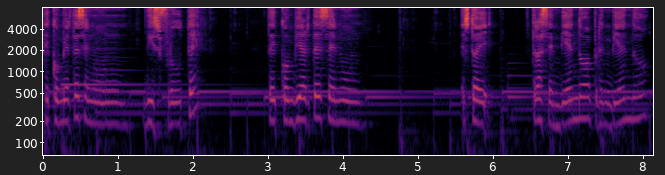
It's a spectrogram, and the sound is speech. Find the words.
te conviertes en un disfrute, te conviertes en un estoy trascendiendo, aprendiendo.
